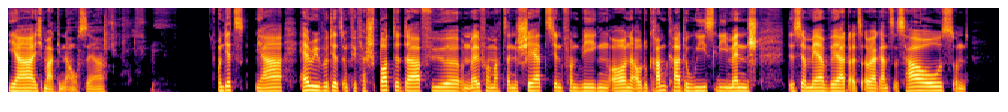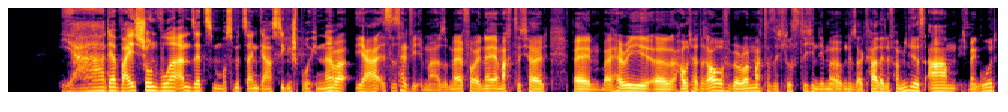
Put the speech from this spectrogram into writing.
Ja, ich mag ihn auch sehr. Und jetzt, ja, Harry wird jetzt irgendwie verspottet dafür und Malfoy macht seine Scherzchen von wegen, oh, eine Autogrammkarte Weasley, Mensch, das ist ja mehr wert als euer ganzes Haus und ja, der weiß schon, wo er ansetzen muss mit seinen garstigen Sprüchen, ne? Aber ja, es ist halt wie immer. Also Malfoy, ne, er macht sich halt, bei, bei Harry äh, haut er drauf, über Ron macht er sich lustig, indem er irgendwie sagt, ha, deine Familie ist arm. Ich meine, gut,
